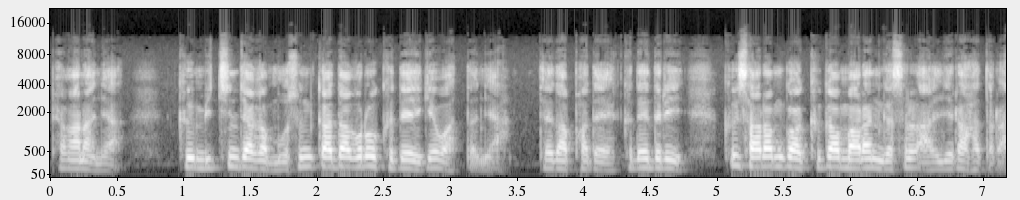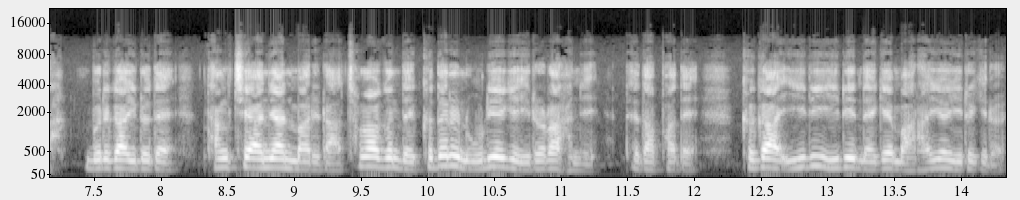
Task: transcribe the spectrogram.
평안하냐 그 미친 자가 무슨 까닭으로 그대에게 왔더냐 대답하되 그대들이 그 사람과 그가 말한 것을 알리라 하더라. 무리가 이르되 당치 아니한 말이라 청하건대 그대는 우리에게 이르라 하니 대답하되 그가 이리 이리 내게 말하여 이르기를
